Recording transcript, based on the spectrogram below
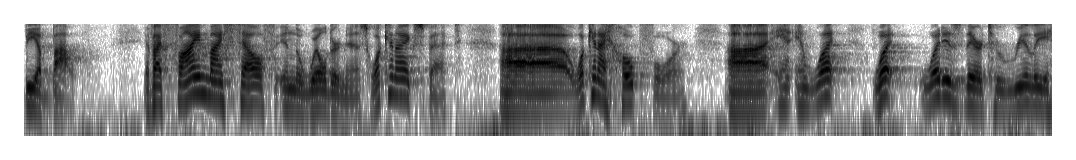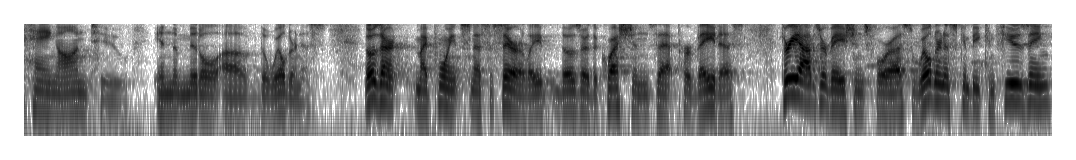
be about? If I find myself in the wilderness, what can I expect? Uh, what can I hope for? Uh, and, and what, what, what is there to really hang on to in the middle of the wilderness? Those aren't my points necessarily, those are the questions that pervade us. Three observations for us. Wilderness can be confusing.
